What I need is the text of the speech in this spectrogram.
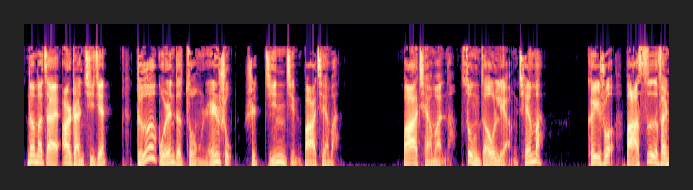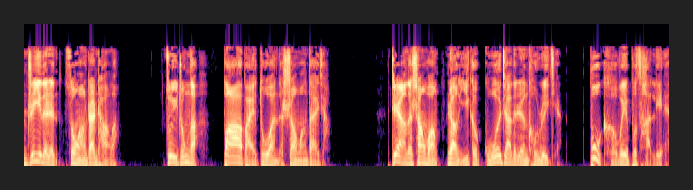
那么，在二战期间，德国人的总人数是仅仅八千万，八千万呢，送走两千万，可以说把四分之一的人送往战场了。最终啊，八百多万的伤亡代价，这样的伤亡让一个国家的人口锐减，不可谓不惨烈呀。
